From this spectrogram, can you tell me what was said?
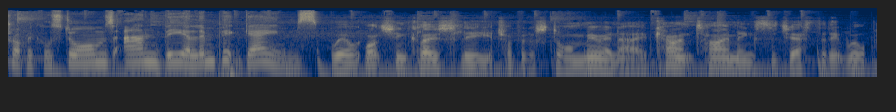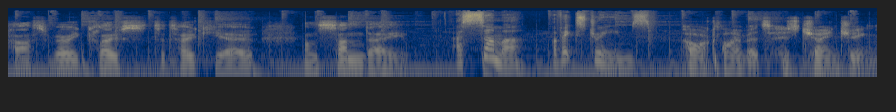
tropical storms and the Olympic Games. We're watching closely Tropical Storm Mirinae. Current timing suggests that it will pass very close to Tokyo on Sunday. A summer of extremes. Our climate is changing,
